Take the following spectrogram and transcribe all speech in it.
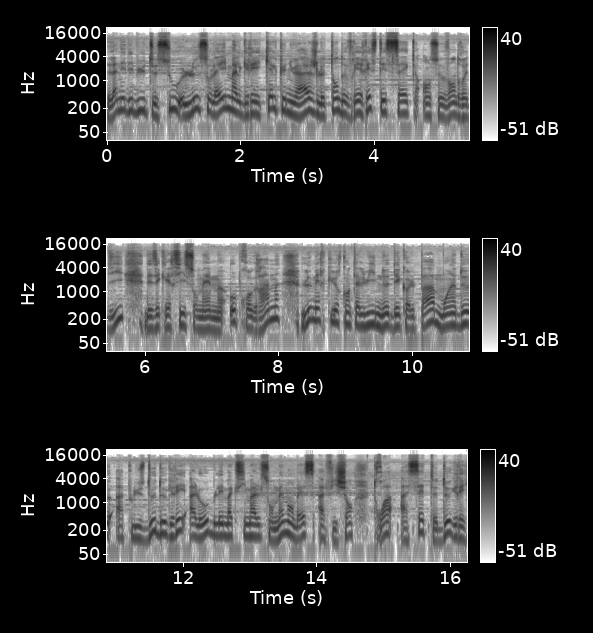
L'année débute sous le soleil malgré quelques nuages, le temps devrait rester sec en ce vendredi, des éclaircies sont même au programme. Le mercure quant à lui ne décolle pas, moins 2 à plus 2 degrés à l'aube, les maximales sont même en baisse affichant 3 à 7 degrés.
